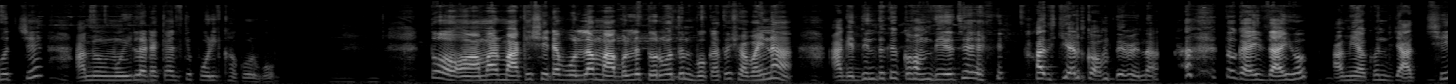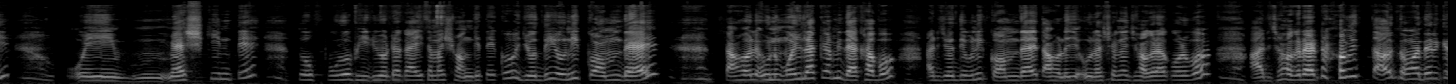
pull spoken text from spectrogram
হচ্ছে আমি ওই মহিলাটাকে আজকে পরীক্ষা করব। তো আমার মাকে সেটা বললাম, মা বললে, তোর মতন বোকা তো সবাই না। আগের দিন তোকে কম দিয়েছে, আজকে আর কম দেবে না। তো গাই যাই হোক আমি এখন যাচ্ছি ওই ম্যাশ কিনতে। তো পুরো ভিডিওটা গাইজ আমার সঙ্গে থেকো। যদি উনি কম দেয়, তাহলে উনি মহিলাকে আমি দেখাবো। আর যদি উনি কম দেয়, তাহলে ওনার সঙ্গে ঝগড়া করব। আর ঝগড়াটা আমি তাও তোমাদেরকে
